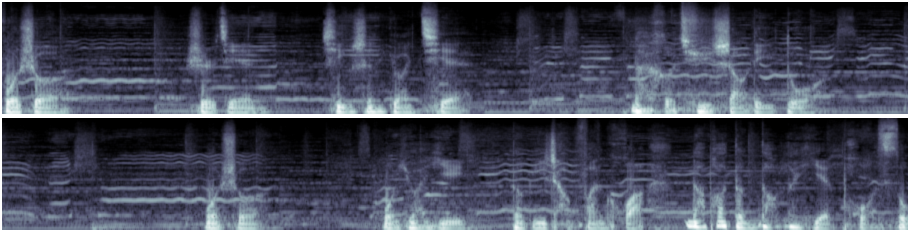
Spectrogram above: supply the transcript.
佛说，世间情深缘浅，奈何聚少离多？我说。我愿意等一场繁华，哪怕等到泪眼婆娑。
